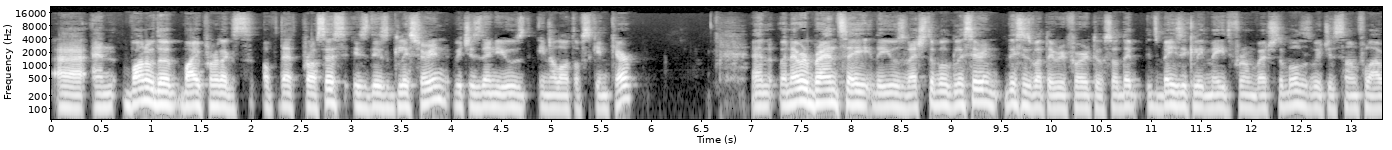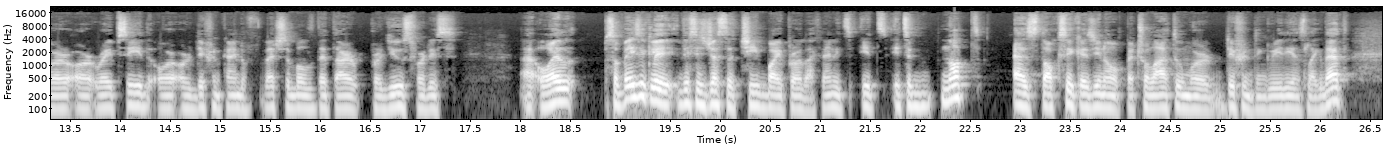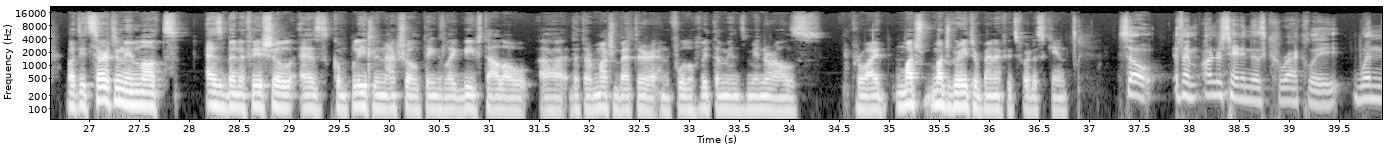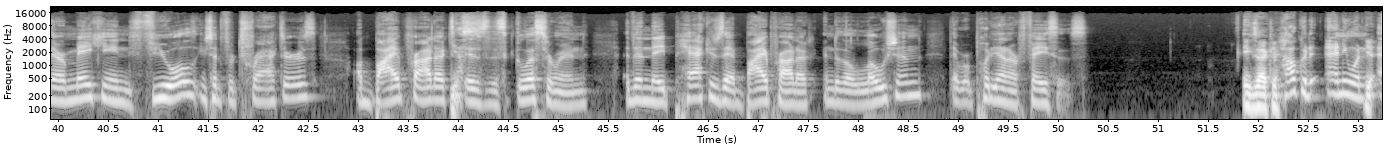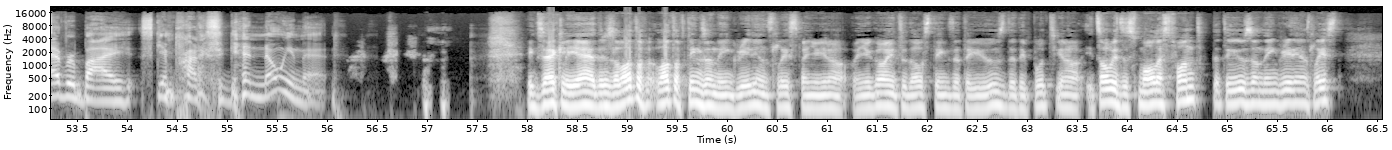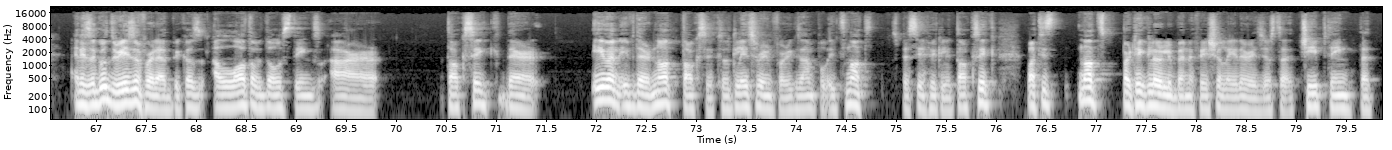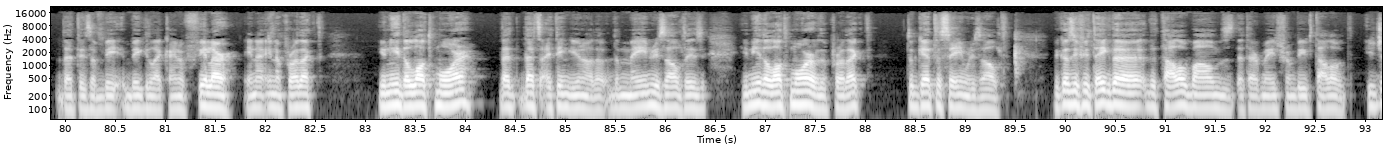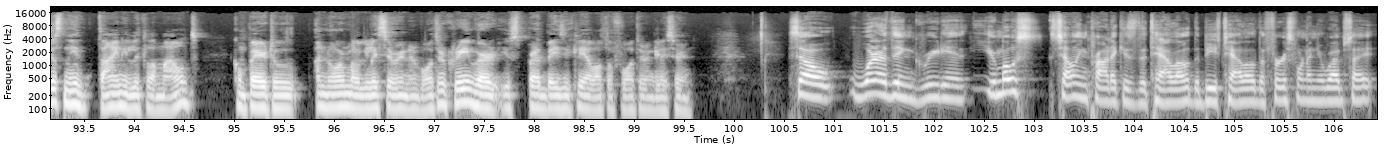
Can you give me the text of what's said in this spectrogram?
Uh, and one of the byproducts of that process is this glycerin, which is then used in a lot of skincare. And whenever brands say they use vegetable glycerin, this is what they refer to. So they, it's basically made from vegetables, which is sunflower or rapeseed or, or different kind of vegetables that are produced for this uh, oil. So basically, this is just a cheap byproduct, and it's it's it's a, not as toxic as you know petrolatum or different ingredients like that, but it's certainly not as beneficial as completely natural things like beef tallow uh, that are much better and full of vitamins, minerals, provide much much greater benefits for the skin. So, if I'm understanding this correctly, when they're making fuel, you said for tractors, a byproduct yes. is this glycerin, and then they package that byproduct into the lotion that we're putting on our faces. Exactly. How could anyone yeah. ever buy skin products again knowing that? exactly yeah there's a lot of a lot of things on the ingredients list when you you know when you go into those things that they use that they put you know it's always the smallest font that they use on the ingredients list and it's a good reason for that because a lot of those things are toxic they're even if they're not toxic so glycerin for example it's not specifically toxic but it's not particularly beneficial either it's just a cheap thing that that is a big, big like kind of filler in a, in a product you need a lot more that that's I think you know the, the main result is you need a lot more of the product to get the same result. Because if you take the the tallow balms that are made from beef tallow, you just need tiny little amount compared to a normal glycerin and water cream where you spread basically a lot of water and glycerin. So, what are the ingredients? Your most selling product is the tallow, the beef tallow, the first one on your website.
